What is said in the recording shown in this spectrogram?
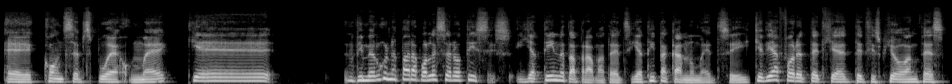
ε, concepts που έχουμε και δημιουργούν πάρα πολλές ερωτήσεις. Γιατί είναι τα πράγματα έτσι, γιατί τα κάνουμε έτσι και διάφορε τέτοιες πιο, αν θες,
